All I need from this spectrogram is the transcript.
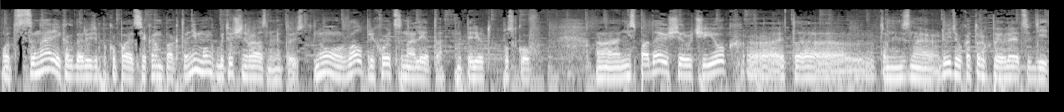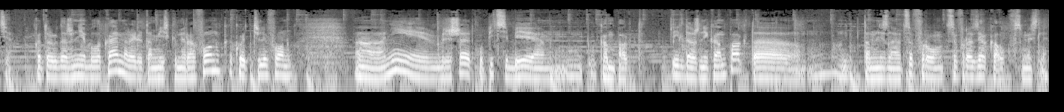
вот сценарии, когда люди покупают себе компакт, они могут быть очень разными. То есть, ну, вал приходится на лето, на период отпусков. А, не спадающий ручеек а, это, там, не знаю, люди, у которых появляются дети, у которых даже не было камеры или там есть камерафон, какой-то телефон а, они решают купить себе компакт. Или даже не компакт, а там, не знаю, цифру, цифрозеркалку в смысле.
